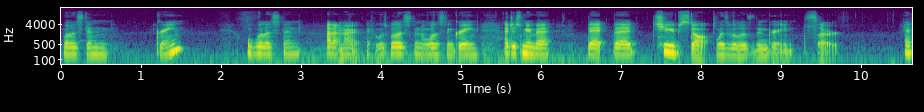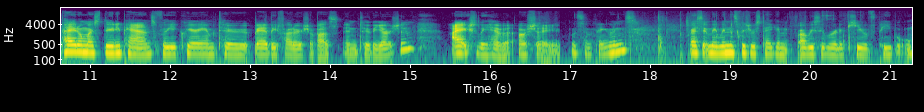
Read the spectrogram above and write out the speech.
Willesden Green or Williston. I don't know if it was Williston or Willesden Green. I just remember that the tube stop was Willesden Green. So I paid almost £30 for the aquarium to badly Photoshop us into the ocean. I actually have it. I'll show you. With some penguins. Basically, when this picture was taken, obviously we're in a queue of people.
